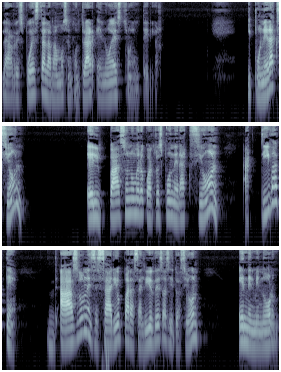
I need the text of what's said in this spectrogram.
la respuesta la vamos a encontrar en nuestro interior. Y poner acción. El paso número cuatro es poner acción. Actívate. Haz lo necesario para salir de esa situación en el menor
